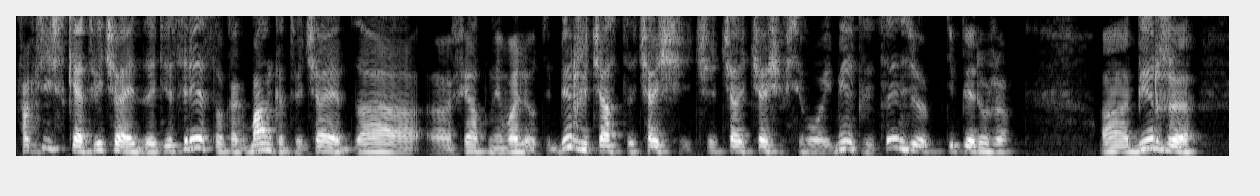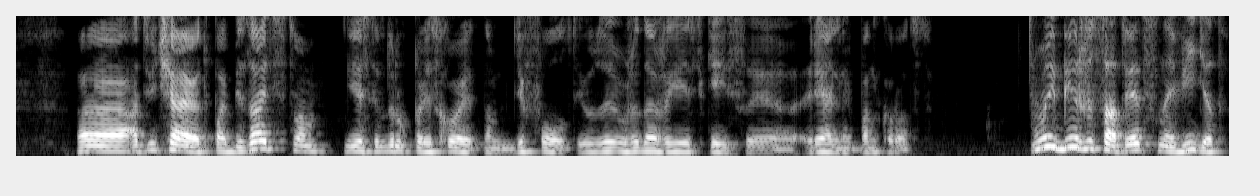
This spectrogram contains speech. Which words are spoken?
фактически отвечает за эти средства, как банк отвечает за э, фиатные валюты. Биржи часто, чаще, ча, чаще всего имеют лицензию теперь уже. А биржи э, отвечают по обязательствам, если вдруг происходит там дефолт, и уже, уже даже есть кейсы реальных банкротств. Ну и биржи, соответственно, видят,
